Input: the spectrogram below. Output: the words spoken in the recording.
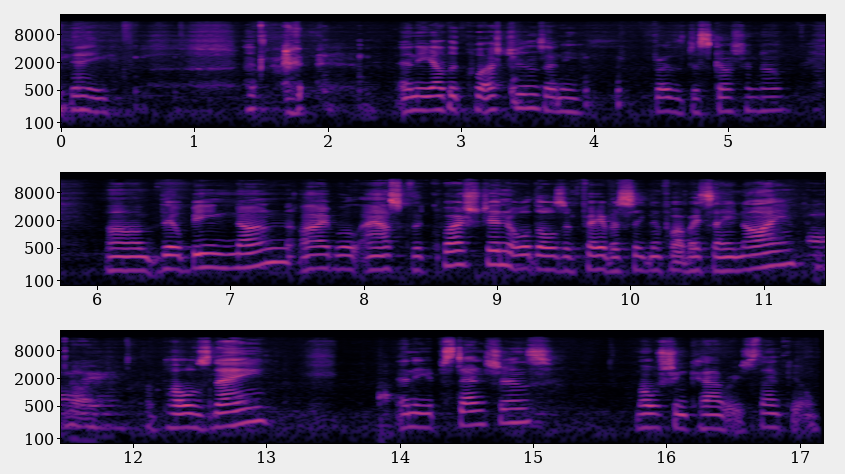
Okay. Any other questions? Any further discussion? No? Um, There being none, I will ask the question. All those in favor signify by saying aye. Aye. Opposed, nay. Any abstentions? Motion carries. Thank you.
